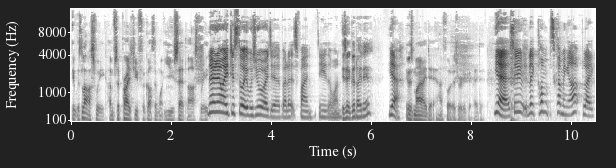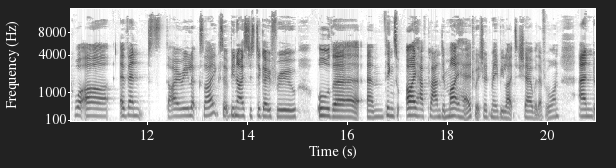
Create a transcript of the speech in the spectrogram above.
it was last week. I'm surprised you've forgotten what you said last week. No, no, I just thought it was your idea, but it's fine. Either one. Is it a good idea? yeah. It was my idea. I thought it was a really good idea. Yeah, so like comps coming up, like what our event diary looks like. So it'd be nice just to go through all the um, things I have planned in my head, which I'd maybe like to share with everyone, and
